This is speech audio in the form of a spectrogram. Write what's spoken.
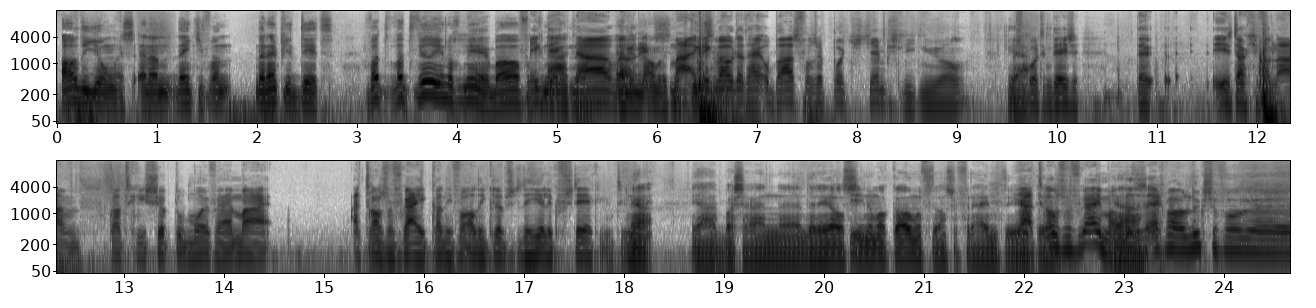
Al die jongens. En dan denk je van... Dan heb je dit. Wat, wat wil je nog meer? Behalve Ik knaken denk, nou, en wel, een andere maar ik denk wel dat hij op basis van zijn potje Champions League nu al, ja. Sporting deze, de, eerst dacht je van, nou, categorie subtop, mooi voor hem, maar transfervrij kan hij voor al die clubs de heerlijke versterking natuurlijk. Ja. Ja, Barça en eh, de Real zien hem al komen. Transfervrij natuurlijk. Ja, transfervrij man, Ja. dat is echt wel een luxe voor, eh,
